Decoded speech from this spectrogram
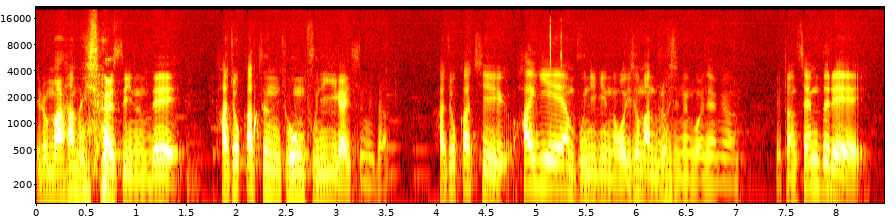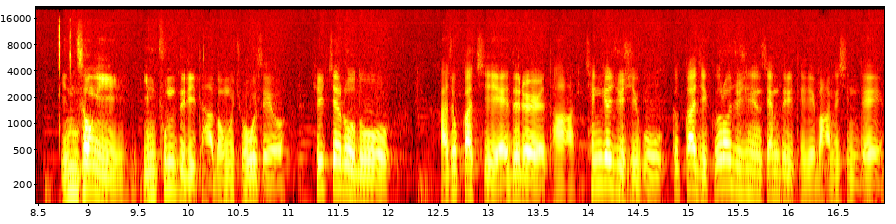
이런 말 하면 이상할 수 있는데 가족 같은 좋은 분위기가 있습니다. 가족같이 화기애애한 분위기는 어디서 만들어지는 거냐면 일단 쌤들의 인성이 인품들이 다 너무 좋으세요. 실제로도 가족같이 애들을 다 챙겨주시고 끝까지 끌어주시는 쌤들이 되게 많으신데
